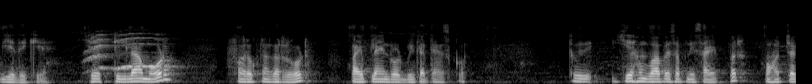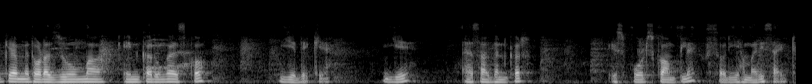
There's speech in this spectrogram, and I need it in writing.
ये देखिए, ये Tila Mor, Farukh Nagar road, pipeline road भी कहते हैं इसको। तो ये हम वापस अपनी साइट पर पहुँच चुके हैं। मैं थोड़ा जूम इन करूँगा इसको। ये देखिए, ये ऐसा धनकर स्पोर्ट्स कॉम्प्लेक्स और ये हमारी साइट।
